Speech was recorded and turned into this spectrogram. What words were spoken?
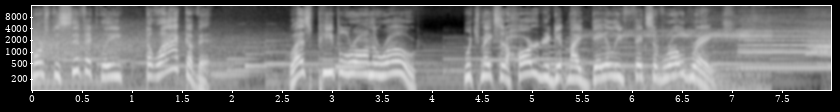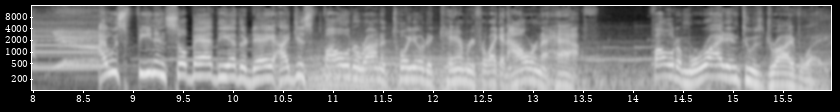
More specifically, the lack of it. Less people are on the road, which makes it harder to get my daily fix of road rage. I was fiending so bad the other day, I just followed around a Toyota Camry for like an hour and a half. Followed him right into his driveway.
